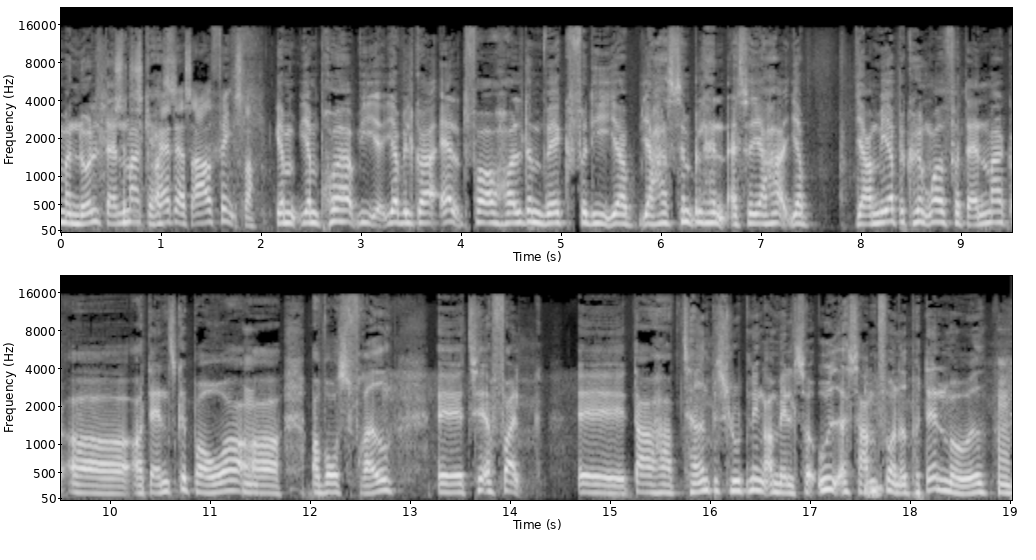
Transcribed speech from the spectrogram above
Danmark. Så de skal have deres eget fængsler. Jamen, jamen prøv at høre, vi- jeg vil gøre alt for at holde dem væk, fordi jeg, jeg har simpelthen, altså jeg har, jeg, jeg er mere bekymret for Danmark og, og danske borgere mm. og, og vores fred øh, til at folk øh, der har taget en beslutning at melde sig ud af samfundet mm. på den måde, mm.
